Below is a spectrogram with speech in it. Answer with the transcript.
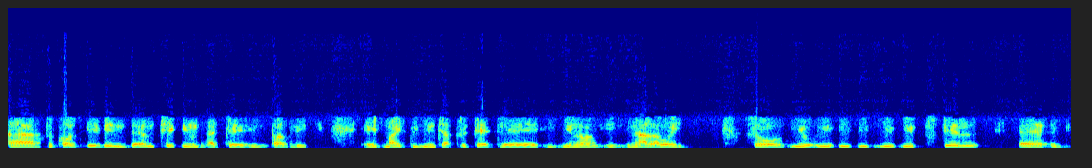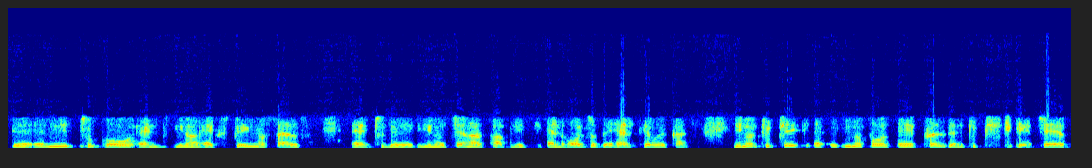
uh, because even them taking that uh, in public, it might be interpreted, uh, you know, in, other ways. So you you you, you still uh, uh, need to go and you know explain yourself uh, to the you know general public and also the healthcare workers. You know, to take uh, you know for a president to take a jab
